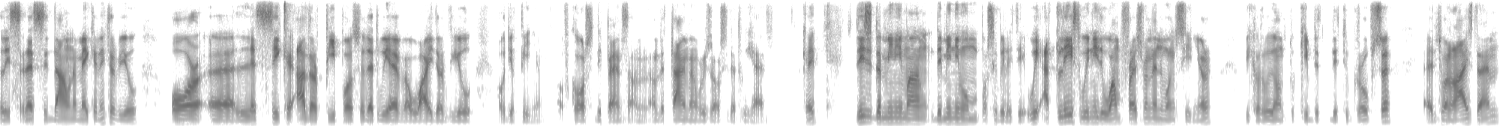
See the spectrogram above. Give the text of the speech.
let's let's sit down and make an interview or uh, let's seek other people so that we have a wider view of the opinion. Of course depends on on the time and resources that we have okay? This is the minimum the minimum possibility. We at least we need one freshman and one senior because we want to keep the, the two groups uh, and to analyze them.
